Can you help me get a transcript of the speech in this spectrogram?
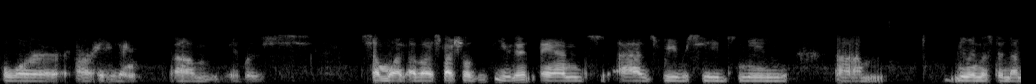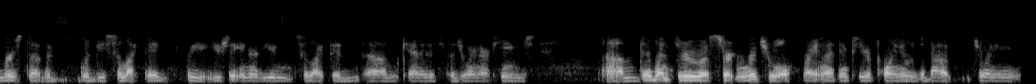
for our hazing. Um, it was somewhat of a special unit, and as we received new um, new enlisted members that would, would be selected, we usually interviewed and selected um, candidates to join our teams. Um, they went through a certain ritual, right? And I think to your point, it was about joining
